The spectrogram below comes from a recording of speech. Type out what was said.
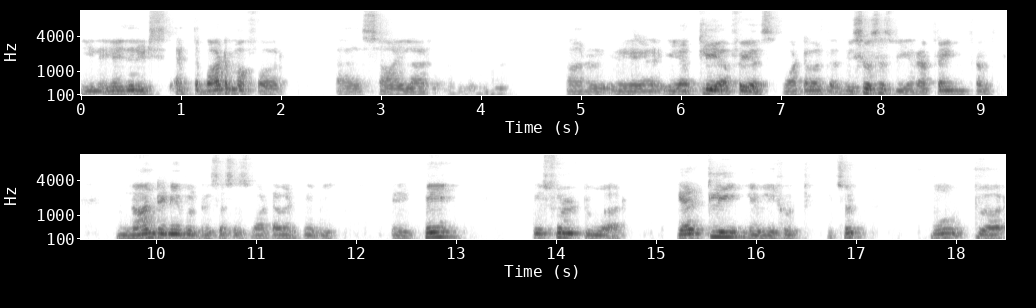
either it's at the bottom of our uh, soil or or uh, earthly affairs, whatever the resources we are applying from non-renewable resources, whatever it may be, it may useful to our earthly livelihood. It should move to our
